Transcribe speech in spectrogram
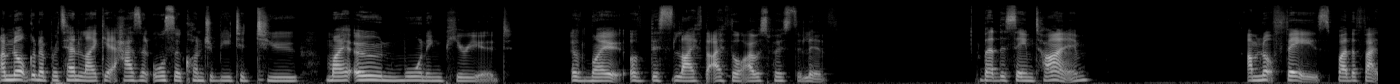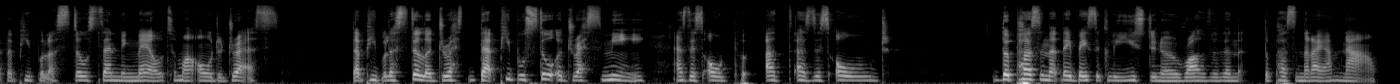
I'm not going to pretend like it hasn't also contributed to my own mourning period of my of this life that I thought I was supposed to live. But at the same time, I'm not fazed by the fact that people are still sending mail to my old address. That people are still address that people still address me as this old uh, as this old the person that they basically used to know rather than the person that I am now.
